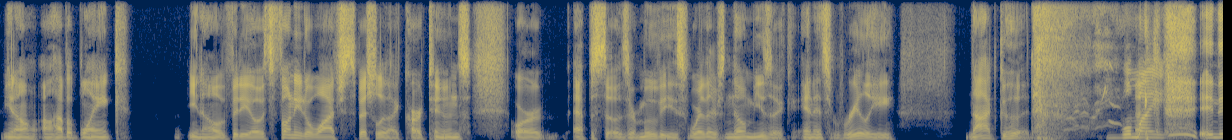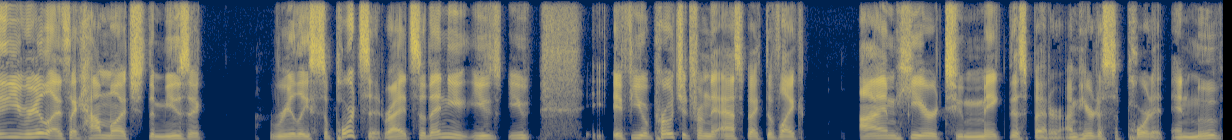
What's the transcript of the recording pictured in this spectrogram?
you know i'll have a blank you know video. It's funny to watch especially like cartoons or episodes or movies where there's no music and it's really not good. Well, my Like, and then you realize like how much the music really supports it right? So then you you you if you approach it from the aspect of like i'm here to make this better. I'm here to support it and move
